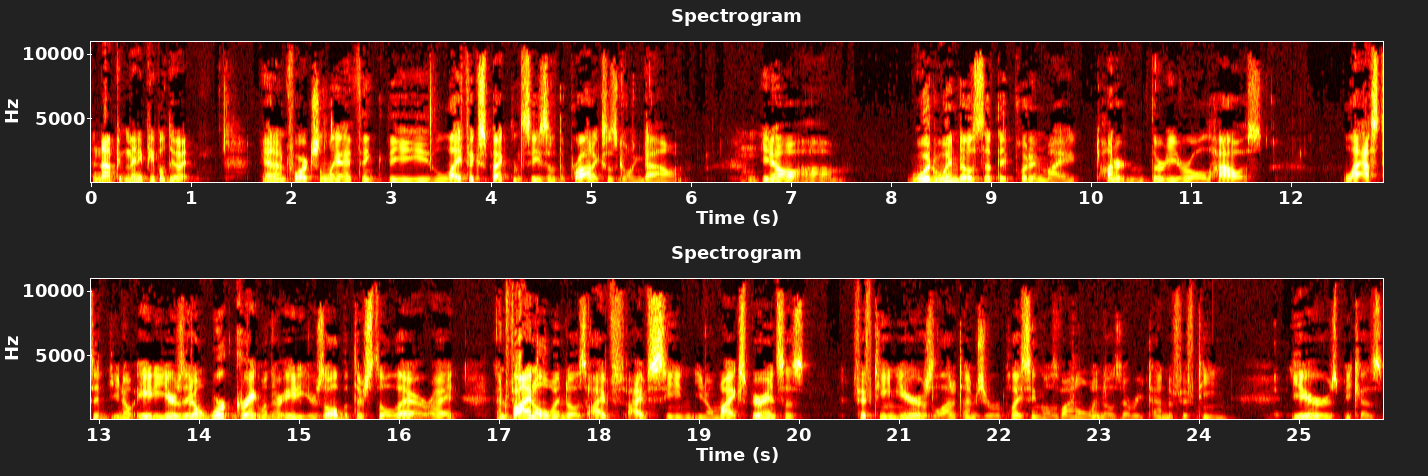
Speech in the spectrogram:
and not many people do it. And unfortunately, I think the life expectancies of the products is going down. Mm-hmm. You know, um, wood windows that they put in my 130 year old house lasted, you know, 80 years. They don't work great when they're 80 years old, but they're still there, right? And vinyl windows, I've I've seen, you know, my experience is 15 years. A lot of times you're replacing those vinyl windows every 10 to 15 years because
